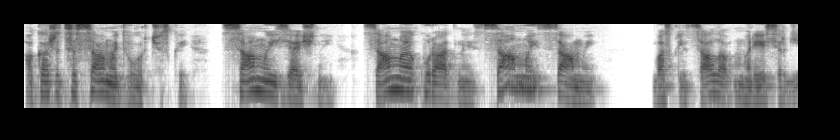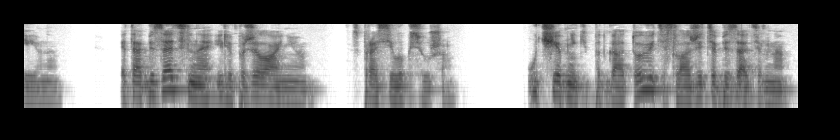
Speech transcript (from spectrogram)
окажется самой творческой, самой изящной, самой аккуратной, самой-самой», – восклицала Мария Сергеевна. «Это обязательно или по желанию?» – спросила Ксюша. «Учебники подготовить и сложить обязательно,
